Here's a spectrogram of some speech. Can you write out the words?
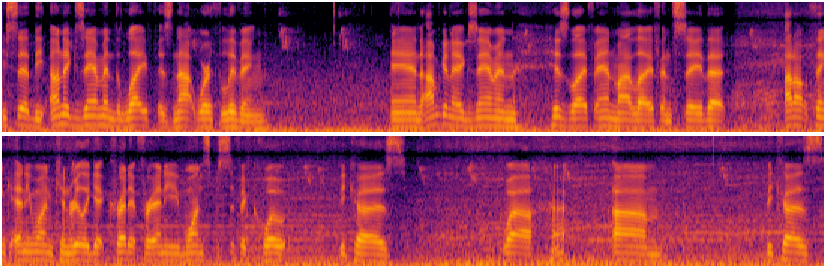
He said the unexamined life is not worth living. And I'm going to examine his life and my life and say that I don't think anyone can really get credit for any one specific quote because, well, um, because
